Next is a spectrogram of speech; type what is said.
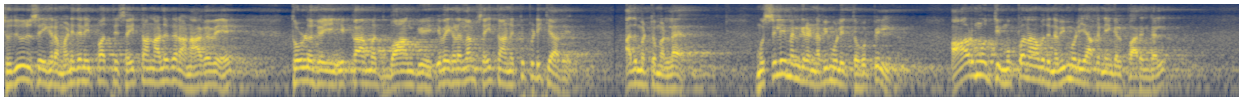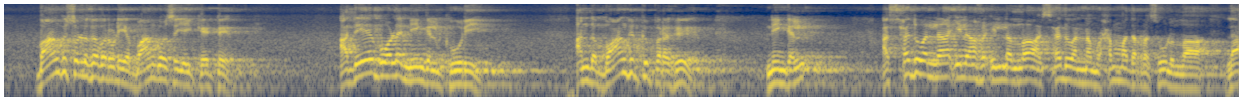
சுஜூது செய்கிற மனிதனை பார்த்து சைத்தான் அழுகிறான். ஆகவே தொழுகை இக்காமத் பாங்கு இவைகளெல்லாம் சைத்தானுக்கு பிடிக்காது. அது மட்டுமல்ல முஸ்லீம் என்கிற நபிமொழி தொகுப்பில் ஆறுநூற்றி முப்பதாவது நபிமொழியாக நீங்கள் பாருங்கள். பாங்கு சொல்லுகிறவருடைய பாங்கோசையை கேட்டு அதே போல நீங்கள் கூறி அந்த பாங்குக்கு பிறகு நீங்கள் அஸ்ஹது அல்லா இலாஹ இல்லல்லா அஸ்ஹது அன்ன முஹம்மது ரசூலுல்லா லா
